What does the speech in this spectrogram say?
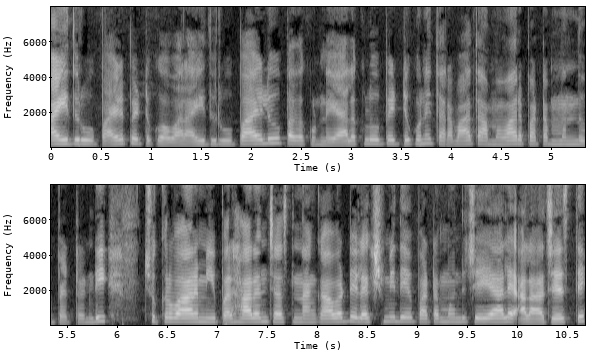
ఐదు రూపాయలు పెట్టుకోవాలి. ఐదు రూపాయలు పదకొండు యాలకులు పెట్టుకుని తర్వాత అమ్మవారి పటం ముందు పెట్టండి. శుక్రవారం ఈ పరిహారం చేస్తున్నాం కాబట్టి లక్ష్మీదేవి పటం ముందు చేయాలి. అలా చేస్తే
